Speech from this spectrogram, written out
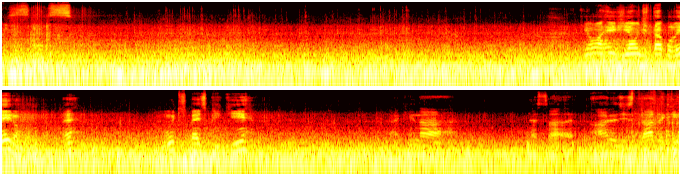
Licença. Aqui é uma região de tabuleiro, né? Muitos pés piqui. Aqui na nessa área de estrada aqui.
